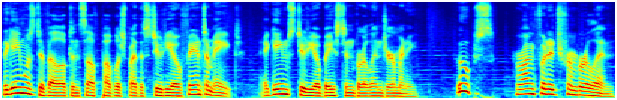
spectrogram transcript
The game was developed and self-published by the studio Phantom 8, a game studio based in Berlin, Germany. Oops, Wrong footage from Berlin.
